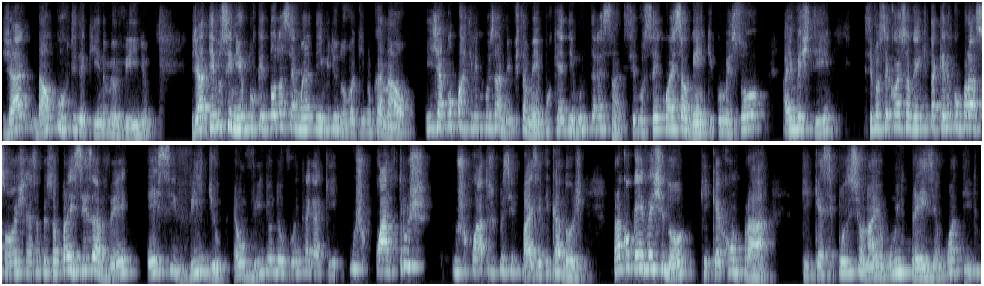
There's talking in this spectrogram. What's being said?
já dá uma curtida aqui no meu vídeo já ative o sininho, porque toda semana tem vídeo novo aqui no canal. E já compartilhe com os amigos também, porque é de muito interessante. Se você conhece alguém que começou a investir, se você conhece alguém que está querendo comprar ações, essa pessoa precisa ver esse vídeo. É um vídeo onde eu vou entregar aqui os quatro, os quatro principais indicadores para qualquer investidor que quer comprar, que quer se posicionar em alguma empresa, em algum ativo.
